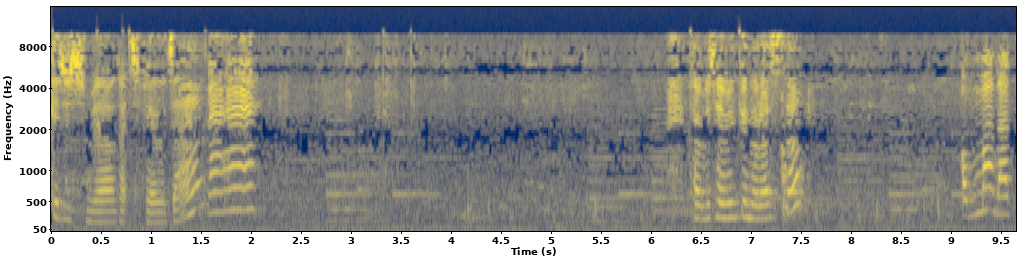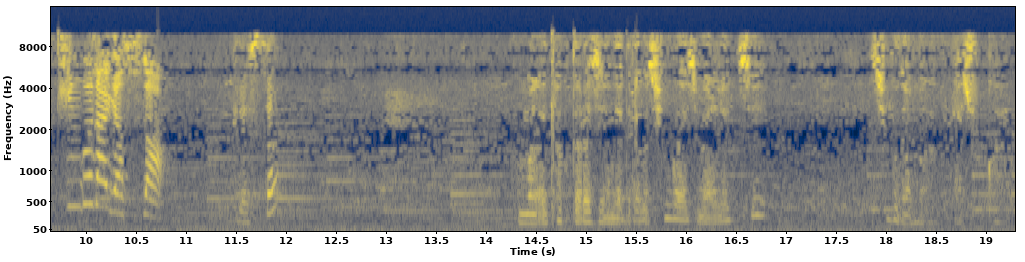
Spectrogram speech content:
허락해 주시면 같이 배우자. 네. 다비 재밌게 놀았어? 엄마 나 친구 사귀었어. 그랬어? 엄마가 격 떨어지는 애들하고 친구하지 말랬지? 친구도 엄마가 골라줄 거야.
